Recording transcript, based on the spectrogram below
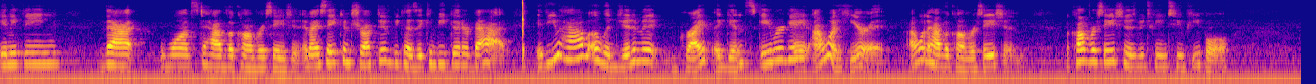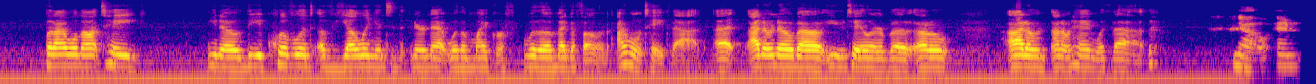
anything that wants to have the conversation. And I say constructive because it can be good or bad. If you have a legitimate gripe against Gamergate, I want to hear it. I want to have a conversation. A conversation is between two people. But I will not take, you know, the equivalent of yelling into the internet with a micro with a megaphone. I won't take that. I I don't know about you, Taylor, but I don't I don't I don't hang with that. No, and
